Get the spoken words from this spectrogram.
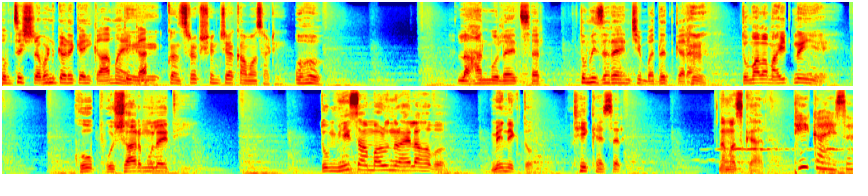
तुमचे श्रवणकडे काही काम आहे का? कन्स्ट्रक्शनच्या कामासाठी. हो लहान मुलं आहेत सर. तुम्ही जरा यांची मदत करा. तुम्हाला माहीत नाहीये. खूप हुशार मुलं आहेत ही. तुम्ही सांभाळून राहायला हवं. मी निघतो. ठीक आहे सर. नमस्कार. ठीक आहे सर.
